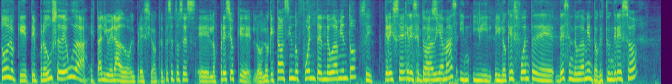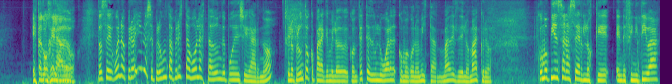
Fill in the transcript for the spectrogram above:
todo lo que te produce deuda está liberado el precio. ¿entendés? Entonces, eh, los precios que lo, lo que estaba siendo fuente de endeudamiento Sí. crece. Crece en todavía precio. más y, y- y lo que es fuente de desendeudamiento, que es tu ingreso, Está congelado. Entonces, bueno, pero ahí uno se pregunta, pero esta bola hasta dónde puede llegar, ¿no? Te lo pregunto para que me lo contestes de un lugar como economista, más desde lo macro. ¿Cómo piensan hacer los que, en definitiva,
